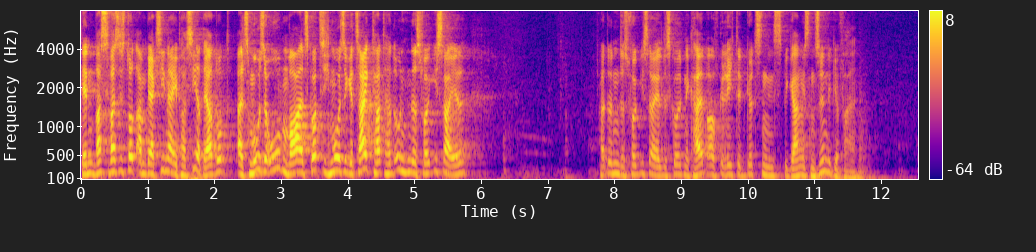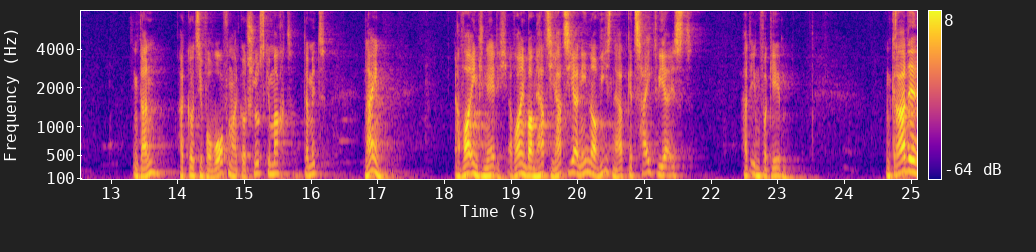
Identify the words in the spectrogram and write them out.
Denn was, was ist dort am Berg Sinai passiert? Ja, dort, als Mose oben war, als Gott sich Mose gezeigt hat, hat unten das Volk Israel, hat unten das Volk Israel das goldene Kalb aufgerichtet, Götzendienst begangen, ist in Sünde gefallen. Und dann hat Gott sie verworfen, hat Gott Schluss gemacht damit. Nein, er war ihnen gnädig, er war ihnen barmherzig, er hat sich an ihnen erwiesen, er hat gezeigt, wie er ist, hat ihnen vergeben. Und gerade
